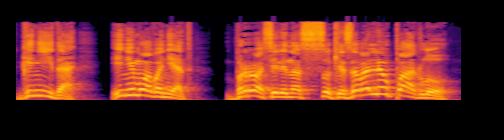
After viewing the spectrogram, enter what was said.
«Гнида! И немого нет! Бросили нас, суки! Завалю, падлу!»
